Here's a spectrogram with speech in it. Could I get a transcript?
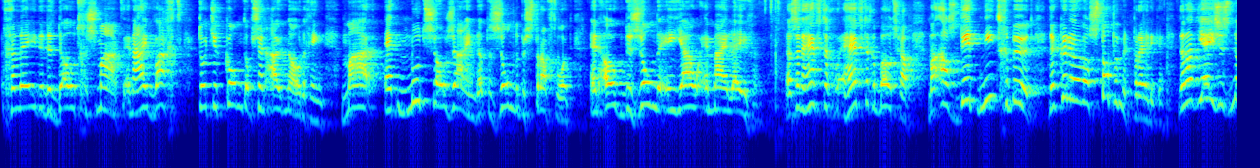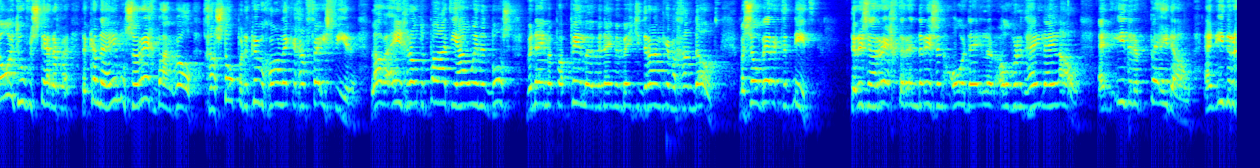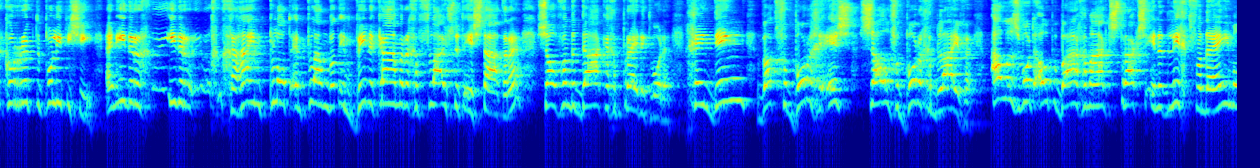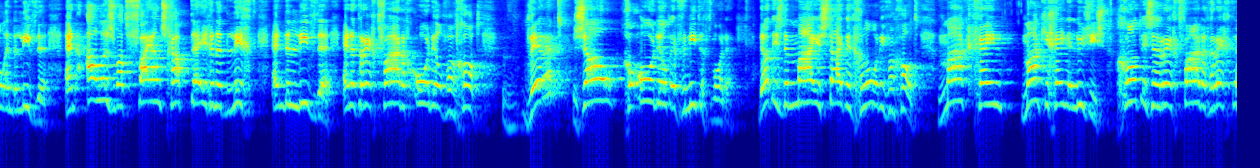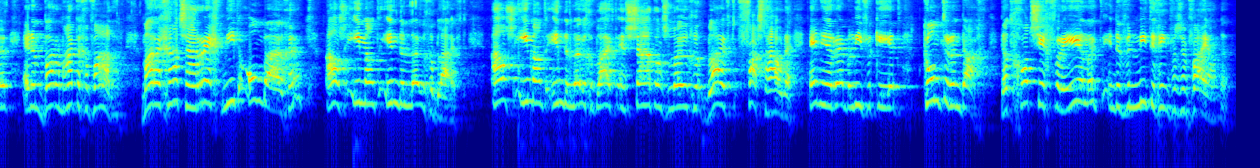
geleden, de dood gesmaakt. En hij wacht tot je komt op zijn uitnodiging. Maar het moet zo zijn dat de zonde bestraft wordt. En ook de zonde in jou en mijn leven. Dat is een heftige, heftige boodschap. Maar als dit niet gebeurt, dan kunnen we wel stoppen met prediken. Dan had Jezus nooit hoeven sterven. Dan kan de hemelse rechtbank wel gaan stoppen. Dan kunnen we gewoon lekker gaan feestvieren. Laten we één grote party houden in het bos. We nemen een paar pillen, we nemen een beetje drank en we gaan dood. Maar zo werkt het niet. Er is een rechter en er is een oordeler over het hele heelal. En iedere pedo en iedere corrupte politici en ieder, ieder geheim plot en plan wat in binnenkameren gefluisterd is, staat er, zal van de daken gepredikt worden. Geen ding wat verborgen is, zal verborgen blijven. Alles wordt openbaar gemaakt straks in het licht van de hemel en de liefde. En alles wat vijandschap tegen het licht en de liefde en het rechtvaardig oordeel van God werpt, zal geoordeeld en vernietigd worden. Dat is de majesteit en glorie van God. Maak, geen, maak je geen illusies. God is een rechtvaardig rechter en een barmhartige vader. Maar hij gaat zijn recht niet ombuigen als iemand in de leugen blijft. Als iemand in de leugen blijft en Satans leugen blijft vasthouden en in rebellie verkeert, komt er een dag dat God zich verheerlijkt in de vernietiging van zijn vijanden.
